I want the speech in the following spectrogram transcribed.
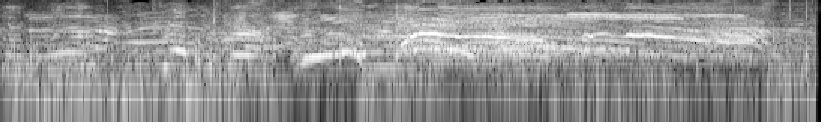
Nada, velho!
